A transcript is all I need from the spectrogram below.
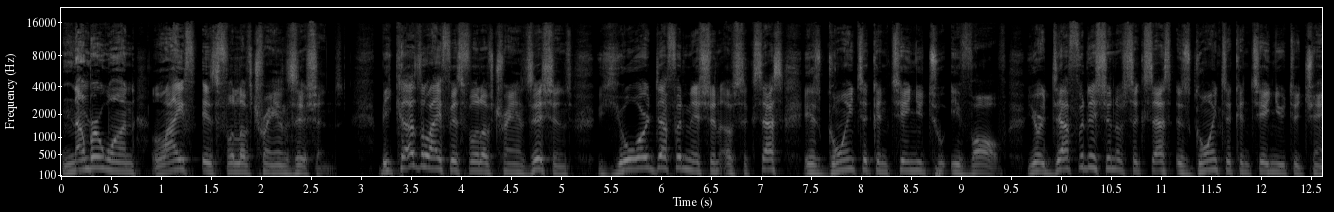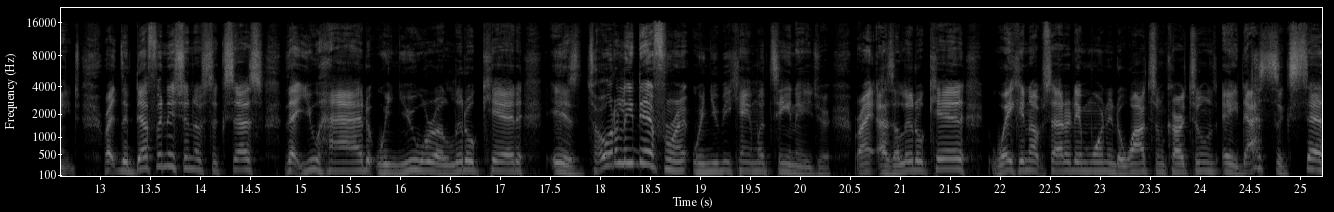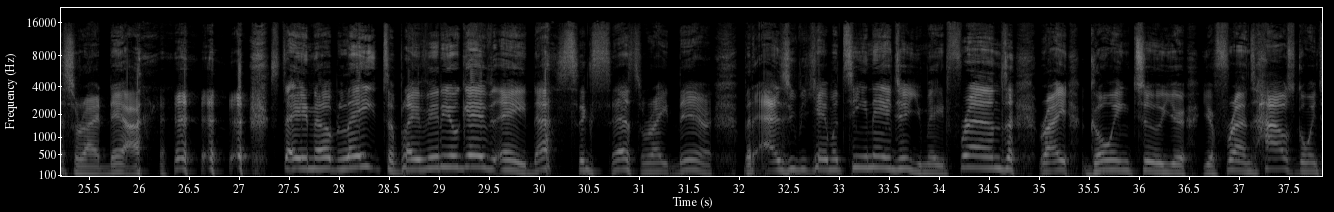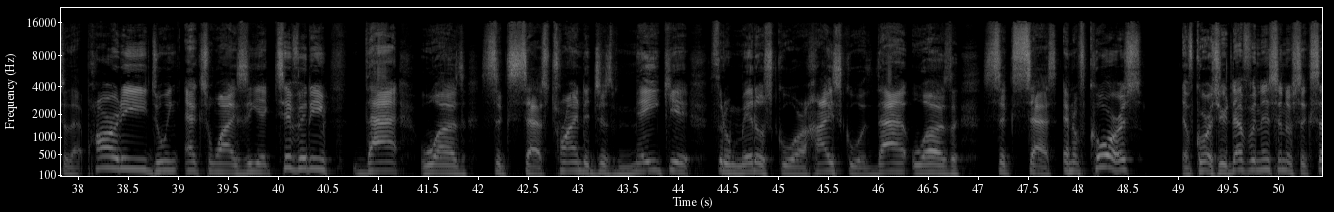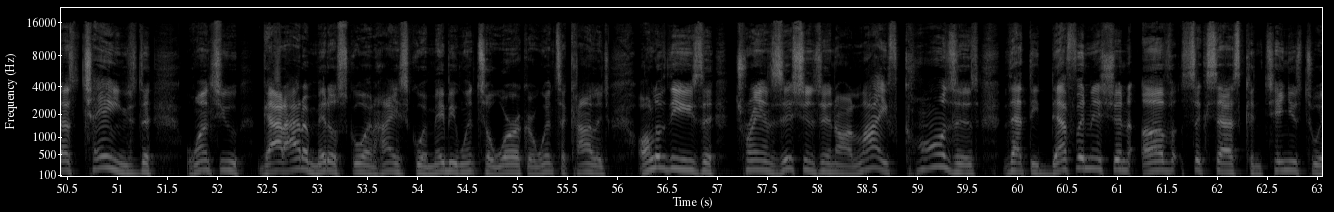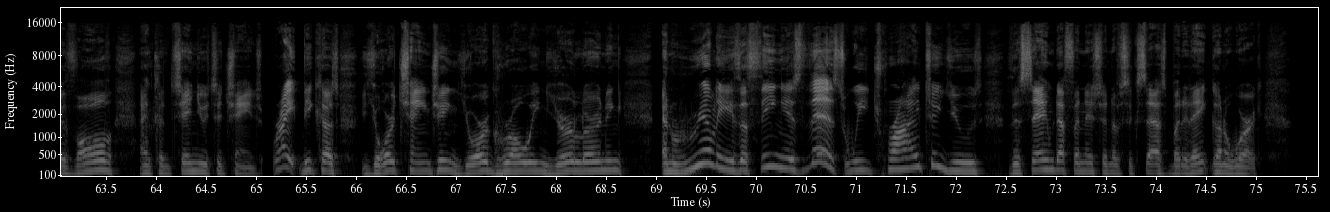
Number one, life is full of transitions. Because life is full of transitions, your definition of success is going to continue to evolve. Your definition of success is going to continue to change, right? The definition of success that you had when you were a little kid is totally different when you became a teenager, right? As a little kid, waking up Saturday morning to watch some cartoons, hey, that's success right there. Staying up late to play video games, hey, that's success right there. But as you became a teenager, you made friends, right? Going to your, your friend's house, going to that party, doing XYZ activity. That was success. Trying to just make it through middle school or high school. That was success. And of course, Of course, your definition of success changed once you got out of middle school and high school and maybe went to work or went to college. All of these uh, transitions in our life causes that the definition of success continues to evolve and continue to change. Right? Because you're changing, you're growing, you're learning. And really the thing is this, we try to use the same definition of success, but it ain't going to work.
